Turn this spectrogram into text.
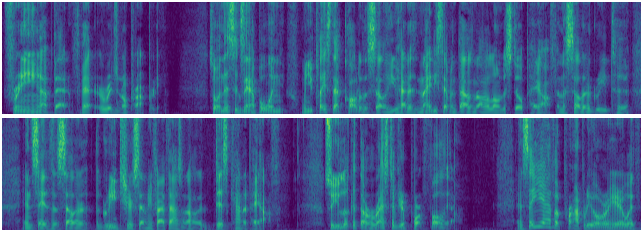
freeing up that, that original property. So in this example, when when you placed that call to the seller, you had a ninety-seven thousand dollar loan to still pay off, and the seller agreed to, and say that the seller agreed to your seventy-five thousand dollar discounted payoff. So you look at the rest of your portfolio, and say you have a property over here with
